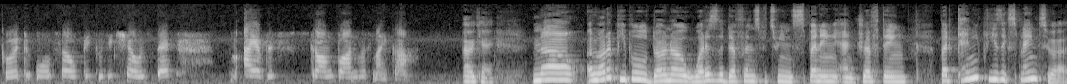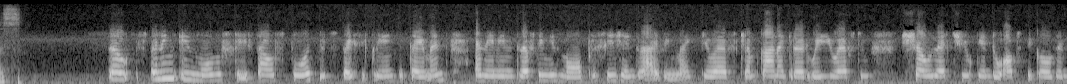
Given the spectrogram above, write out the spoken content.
good also because it shows that I have this strong bond with my car. Okay. Now, a lot of people don't know what is the difference between spinning and drifting, but can you please explain to us? So spinning is more of a freestyle sport, which is basically entertainment, and then in drifting is more precision driving. Like you have Gymkhana grid where you have to show that you can do obstacles, and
